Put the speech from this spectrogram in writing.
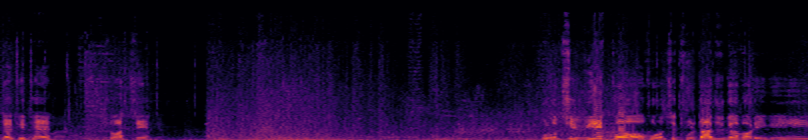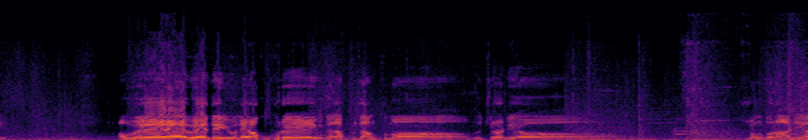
어때? 디텔 좋았지? 그렇지 위에 거! 그렇지 둘다 죽여버리기. 아 왜? 왜? 내 요네 갖고 그래. 요네 나쁘지 않구만. 왜 지랄이야. 그 정도는 아니야.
